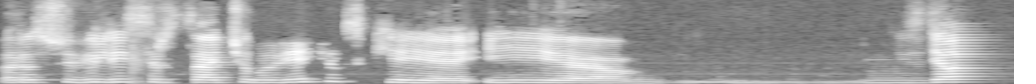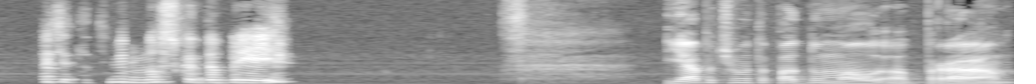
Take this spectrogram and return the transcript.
расшевелить сердца человеческие и сделать этот мир немножко добрее. Я почему-то подумал э, про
